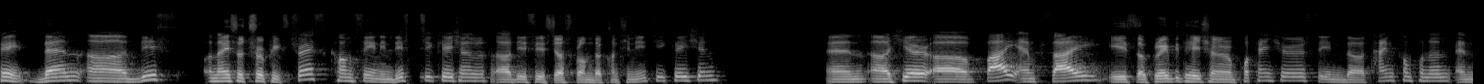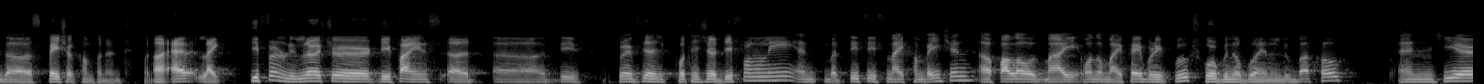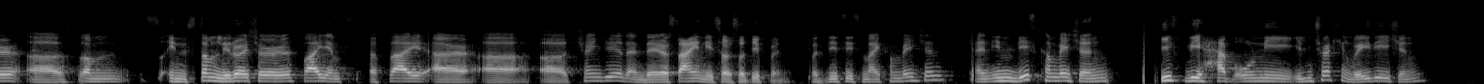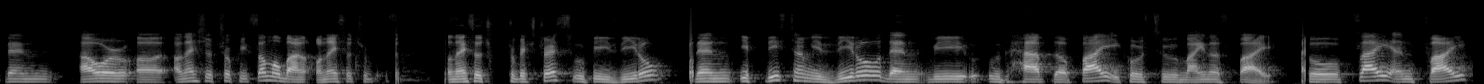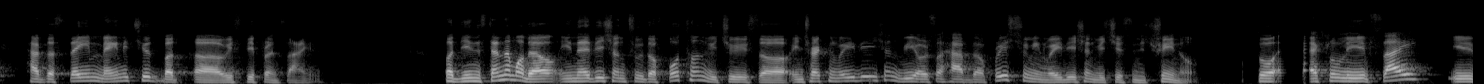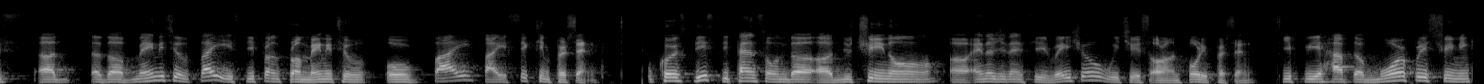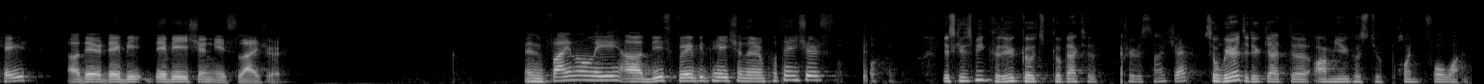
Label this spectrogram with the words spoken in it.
Okay, then uh, this anisotropic stress comes in in this equation. Uh, this is just from the continuity equation. And uh, here, uh, phi and psi is the gravitational potentials in the time component and the spatial component. Uh, like different literature defines uh, uh, this gravitational potential differently, and but this is my convention, uh, followed by one of my favorite books, Gorbunov and Rubakov. And here, some in some literature, phi and psi are changed, and their sign is also different but this is my convention. And in this convention, if we have only interaction radiation, then our uh, anisotropic, sum of anisotropic, anisotropic stress would be zero. Then if this term is zero, then we would have the phi equals to minus phi. So psi and phi have the same magnitude, but uh, with different signs. But in standard model, in addition to the photon, which is uh, interacting radiation, we also have the free streaming radiation, which is neutrino. So actually, psi is the magnitude of psi is different from magnitude of phi by 16%. Of course, this depends on the uh, neutrino uh, energy density ratio, which is around 40%. If we have the more free streaming case, uh, their devi deviation is larger. And finally, uh, these gravitational potentials. Excuse me, could you go go back to the previous slide? Sure. So where did you get the RMU equals to 0.41?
